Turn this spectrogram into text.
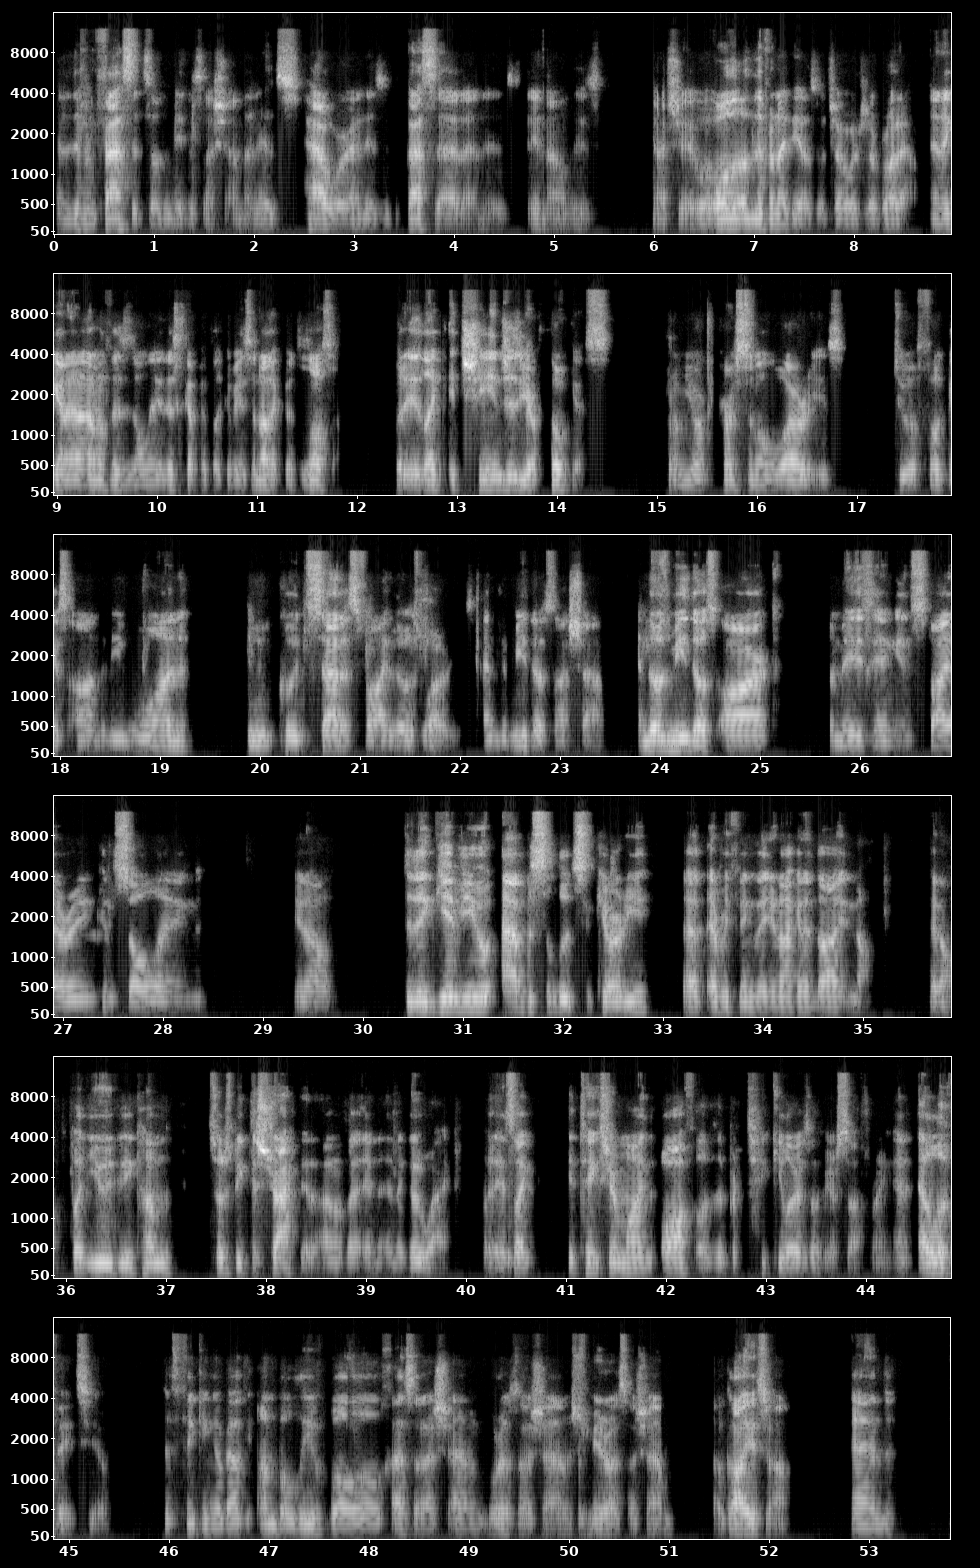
and the different facets of the Midas Hashem and his power and his chesed and his, you know, his gotcha, all the different ideas which are which are brought out. And again, I don't know if this is only this kapitel, it could be another kapitel also. But it like it changes your focus from your personal worries to a focus on the one who could satisfy those worries and the midos Hashem. And those midos are amazing, inspiring, consoling, you know, do they give you absolute security that everything that you're not going to die? No, they don't. But you become, so to speak, distracted. I don't know if that in, in a good way, but it's like it takes your mind off of the particulars of your suffering and elevates you to thinking about the unbelievable Chesed Hashem, Gurus Hashem, Shmiras Hashem, of Yisrael. And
